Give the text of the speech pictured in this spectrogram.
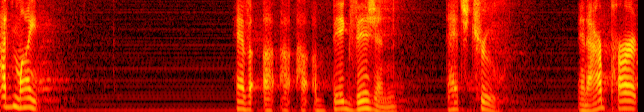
God might have a, a, a big vision. That's true. And our part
